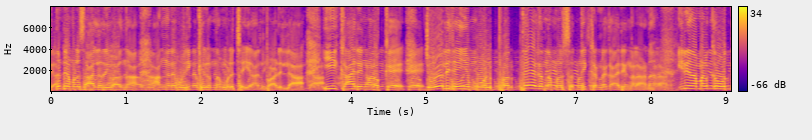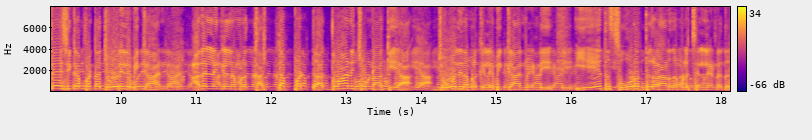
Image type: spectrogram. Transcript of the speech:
എന്നിട്ട് നമ്മൾ സാലറി വാങ്ങുക. അങ്ങനെ ഒരിക്കലും നമ്മൾ ചെയ്യാൻ പാടില്ല. ഈ കാര്യങ്ങളൊക്കെ ജോലി ചെയ്യുമ്പോൾ പ്രത്യേകം നമ്മൾ ശ്രദ്ധിക്കേണ്ട കാര്യങ്ങളാണ്. ഇനി നമ്മൾക്ക് ഉദ്ദേശിക്കപ്പെട്ട ജോലി ലഭിക്കാൻ അതല്ലെങ്കിൽ നമ്മൾ കഷ്ടപ്പെട്ട് അധ്വാനിച്ചുണ്ടാക്കിയ ജോലി നമ്മൾക്ക് ലഭിക്കാൻ വേണ്ടി ഏത് സൂറത്തുകളാണ് നമ്മൾ ചെല്ലേണ്ടത്?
